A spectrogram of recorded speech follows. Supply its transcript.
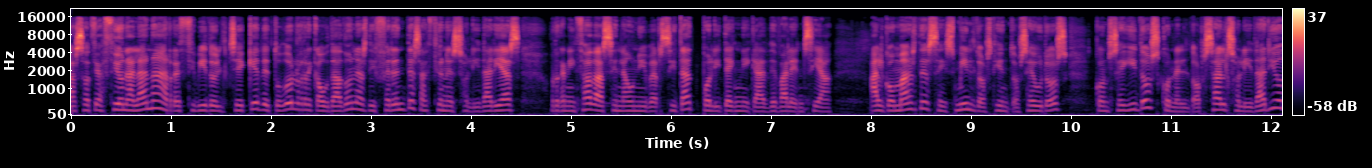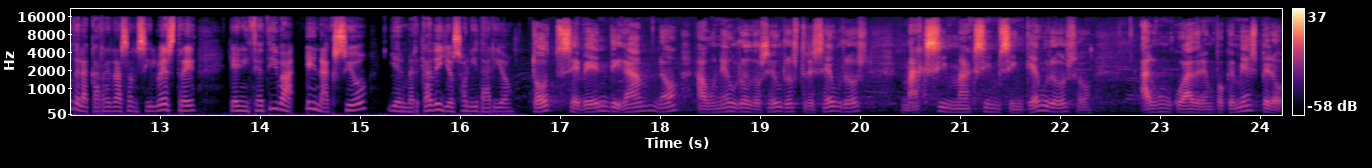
Asociación Alana ha recibido el cheque de todo lo recaudado en las diferentes acciones solidarias organizadas en la Universidad Politécnica de Valencia. Algo más de 6.200 euros conseguidos con el dorsal solidario de la carrera San Silvestre, la iniciativa En Acció y el Mercadillo Solidario. Tot se ven, diguem, no? a un euro, dos euros, tres euros, màxim, màxim cinc euros, o algun quadre un poc més, però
